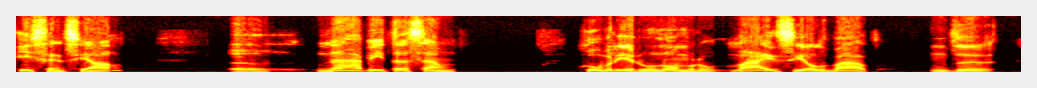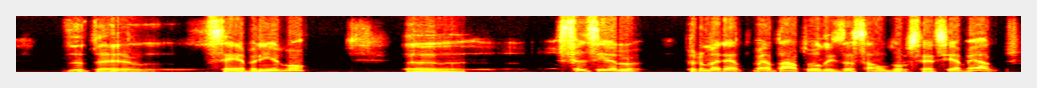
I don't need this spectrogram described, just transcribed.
essencial. Uh, na habitação, cobrir o número mais elevado de, de, de sem-abrigo, uh, fazer permanentemente a atualização do licenciamento,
